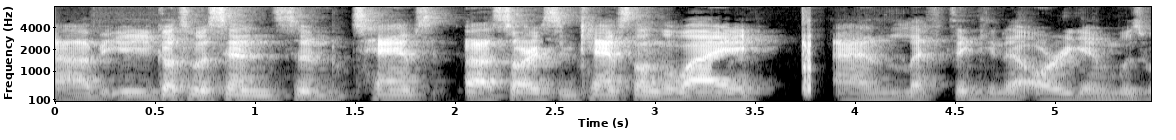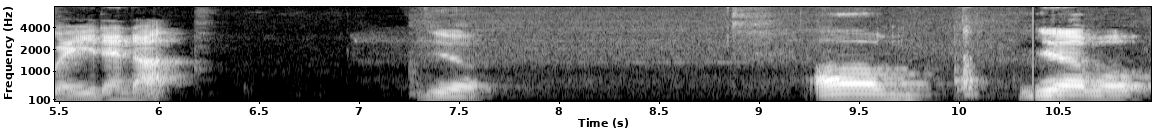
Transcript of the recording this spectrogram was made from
Uh, but you got to ascend some camps, uh, sorry, some camps along the way, and left thinking that Oregon was where you'd end up. Yeah. Um. Yeah. Well,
